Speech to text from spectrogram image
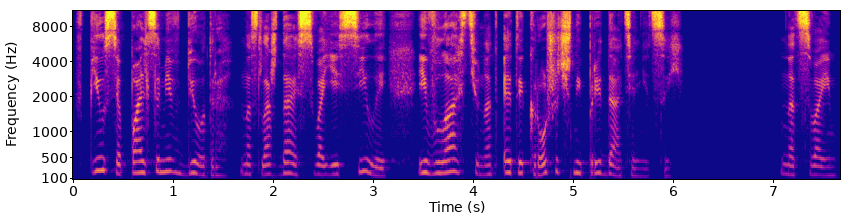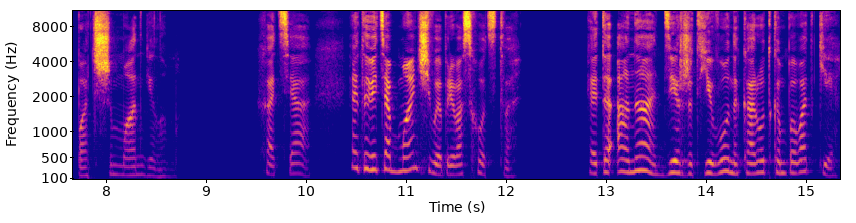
Впился пальцами в бедра, наслаждаясь своей силой и властью над этой крошечной предательницей. Над своим падшим ангелом. Хотя это ведь обманчивое превосходство. Это она держит его на коротком поводке,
